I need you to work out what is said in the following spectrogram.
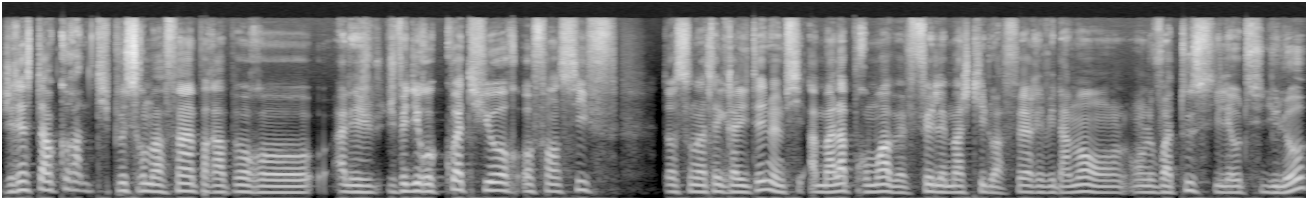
je reste encore un petit peu sur ma fin par rapport au, allez, je vais dire au quatuor offensif dans son intégralité, même si Amala, pour moi, ben, fait les matchs qu'il doit faire, évidemment, on, le voit tous, il est au-dessus du lot.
